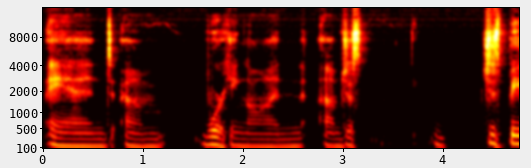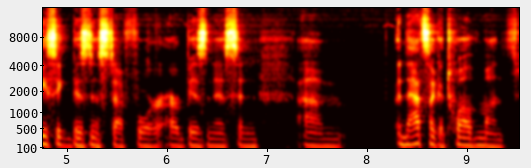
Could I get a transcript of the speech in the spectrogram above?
and um, working on um, just just basic business stuff for our business. And um, and that's like a 12 month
